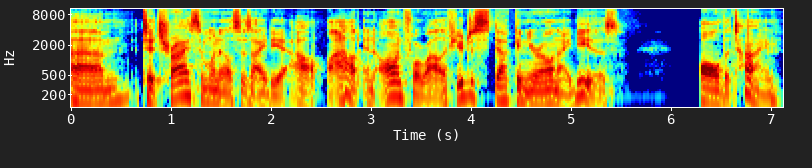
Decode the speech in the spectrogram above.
Um, to try someone else's idea out, out and on for a while, if you're just stuck in your own ideas all the time,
